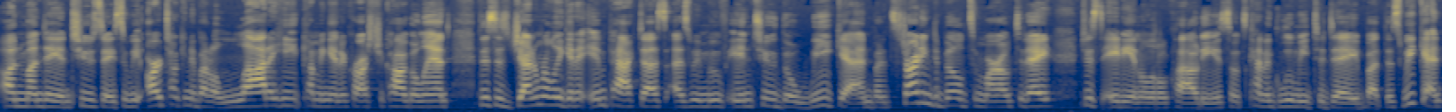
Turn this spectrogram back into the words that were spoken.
on Monday and Tuesday. So we are talking about a lot of heat coming in across Chicagoland. This is generally going to impact us as we move into the weekend, but it's starting to build tomorrow. Today, just 80 and a little cloudy cloudy, so it's kind of gloomy today. But this weekend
